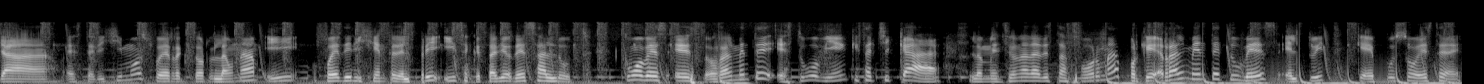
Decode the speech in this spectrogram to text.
ya este, dijimos, fue rector de la UNAM y fue dirigente del PRI y secretario de salud. ¿Cómo ves esto? ¿Realmente estuvo bien que esta chica lo mencionara de esta forma? Porque realmente tú ves el tweet que puso este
